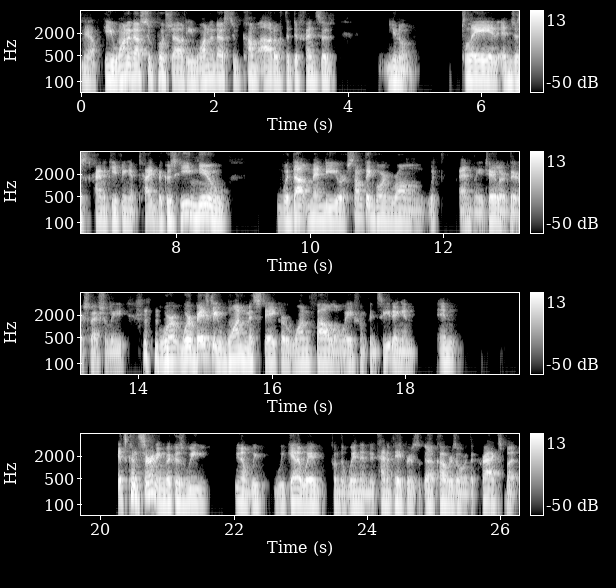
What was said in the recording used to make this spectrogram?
Yeah, he wanted us to push out. He wanted us to come out of the defensive, you know, play and, and just kind of keeping it tight because he knew without Mendy or something going wrong with Anthony Taylor there, especially, we're we're basically one mistake or one foul away from conceding, and and it's concerning because we you know we we get away from the win and it kind of papers uh, covers over the cracks but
